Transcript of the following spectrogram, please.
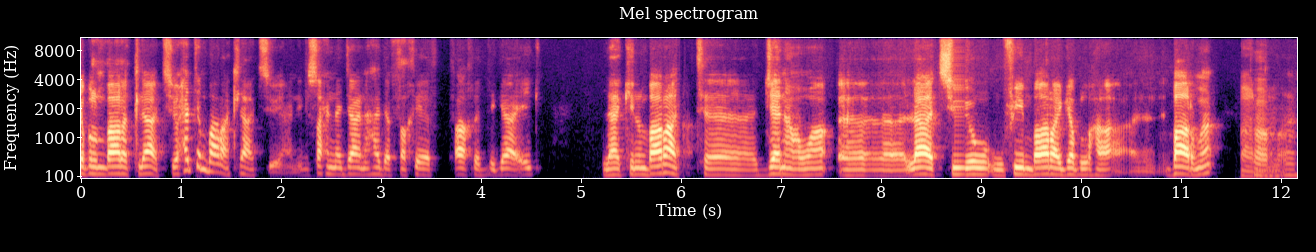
قبل مباراة لاتسيو حتى مباراة لاتسيو يعني صح إنه جانا هدف أخير في آخر الدقائق. لكن مباراة آه، جنوا آه، لاتسيو وفي مباراة قبلها بارما. بارما.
